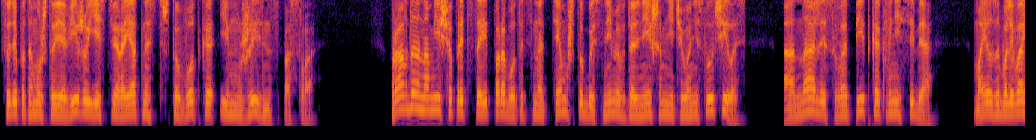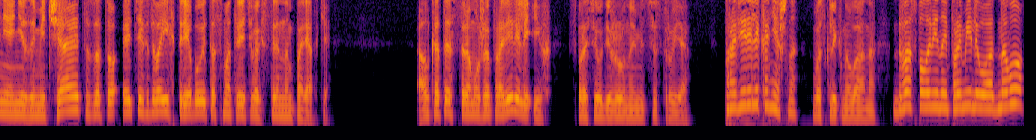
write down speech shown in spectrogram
Судя по тому, что я вижу, есть вероятность, что водка им жизнь спасла. Правда, нам еще предстоит поработать над тем, чтобы с ними в дальнейшем ничего не случилось. Анализ вопит как вне себя. Мое заболевание не замечает, зато этих двоих требует осмотреть в экстренном порядке. «Алкотестером уже проверили их?» — спросил дежурную медсестру я. «Проверили, конечно», — воскликнула она. «Два с половиной промилле у одного,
